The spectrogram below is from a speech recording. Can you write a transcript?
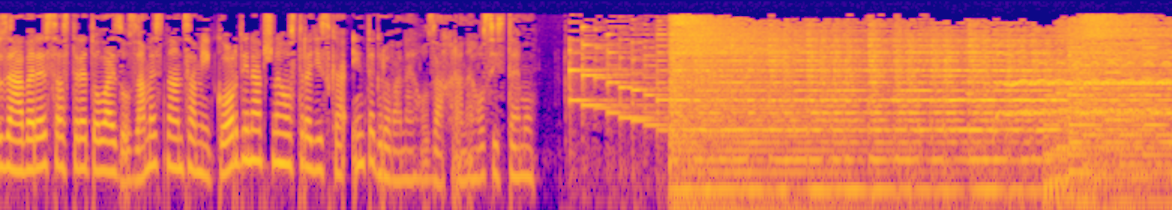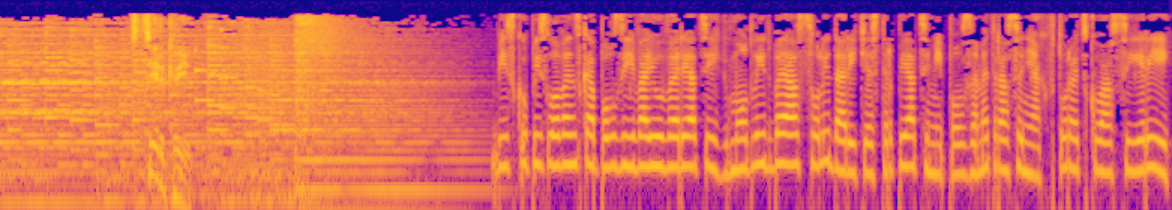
V závere sa stretol aj so zamestnancami koordinačného strediska integrovaného záchranného systému. Cirkvi. Biskupy Slovenska pozývajú veriacich k modlitbe a solidarite s trpiacimi po zemetraseniach v Turecku a Sýrii.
